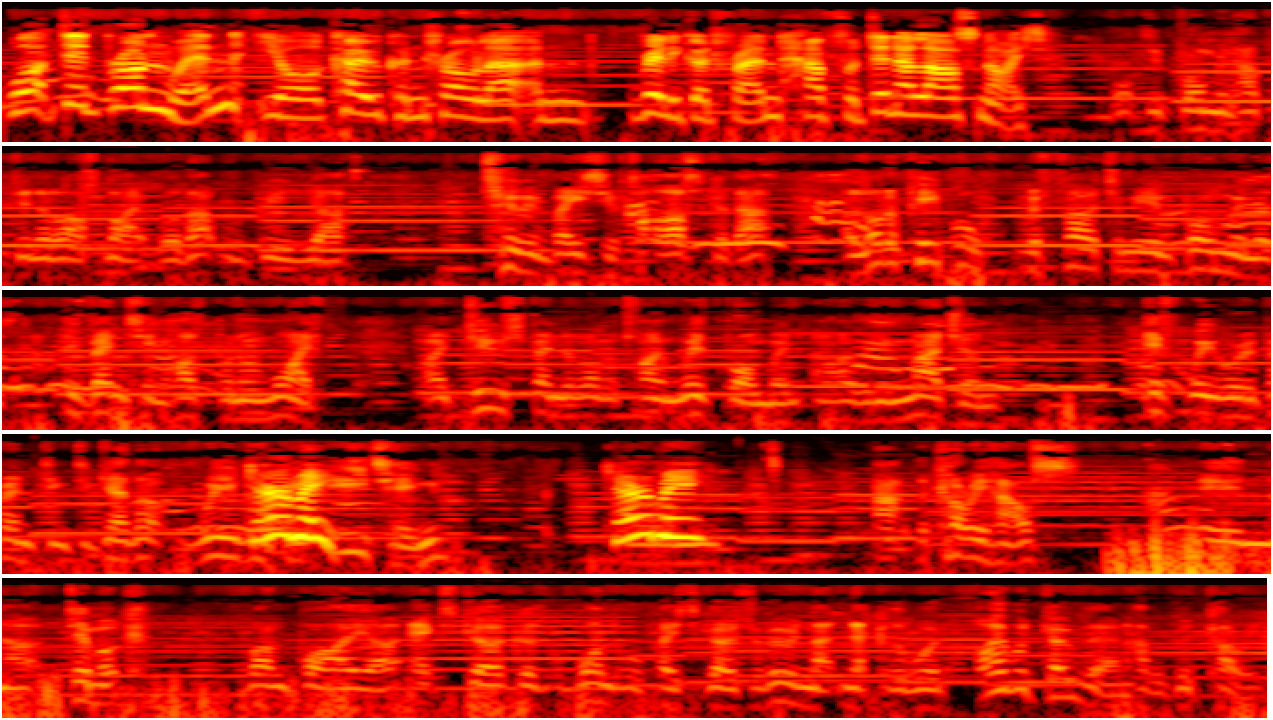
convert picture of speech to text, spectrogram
What did Bronwyn, your co-controller and really good friend, have for dinner last night? What did Bronwyn have for dinner last night? Well, that would be uh, too invasive to ask her that. A lot of people refer to me and Bronwyn as eventing husband and wife. I do spend a lot of time with Bronwyn, and I would imagine if we were eventing together, we would Jeremy. be eating Jeremy. at the Curry House in uh, Dymock, run by uh, ex Gurkhas, a wonderful place to go. So if we're in that neck of the wood, I would go there and have a good curry.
